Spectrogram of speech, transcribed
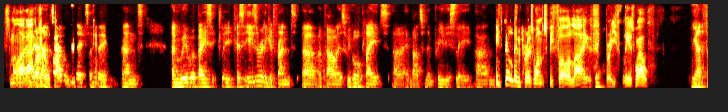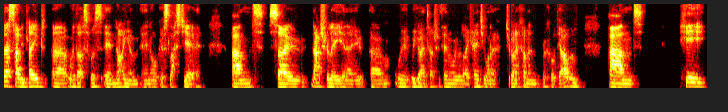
something like that. Yeah, five or six, I yeah. think, and and we were basically because he's a really good friend um, of ours. We've all played uh, in bands with him previously. And... He filled in for us once before live, yeah. briefly as well. Yeah, the first time he played uh, with us was in Nottingham in August last year, and so naturally, you know, um, we we got in touch with him and we were like, "Hey, do you want to do you want to come and record the album?" And he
